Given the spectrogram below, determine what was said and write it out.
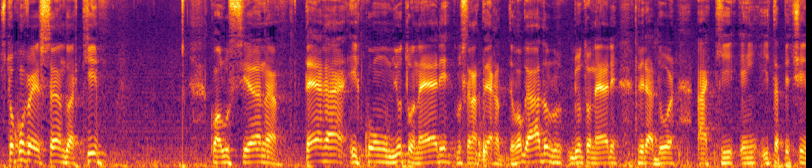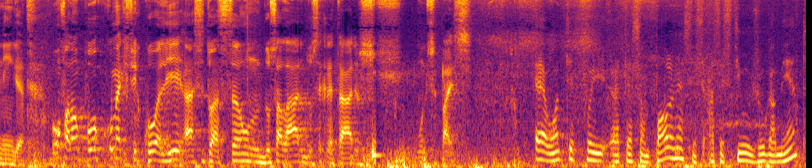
Estou conversando aqui com a Luciana Terra e com o Milton Neri, Luciana Terra, advogado, Milton Neri, vereador aqui em Itapetininga. Vamos falar um pouco como é que ficou ali a situação do salário dos secretários municipais. É, ontem fui até São Paulo, né? assis- Assisti o julgamento.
